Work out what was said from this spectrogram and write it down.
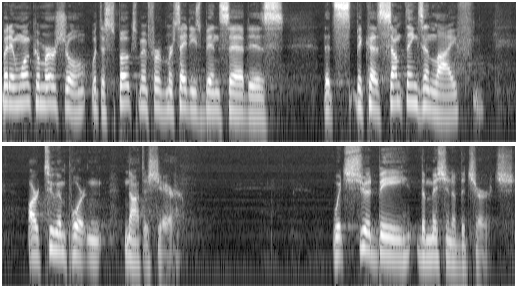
But in one commercial, what the spokesman for Mercedes Benz said is that because some things in life are too important not to share, which should be the mission of the church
